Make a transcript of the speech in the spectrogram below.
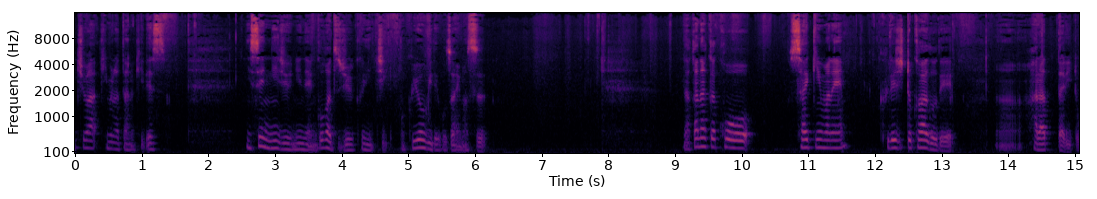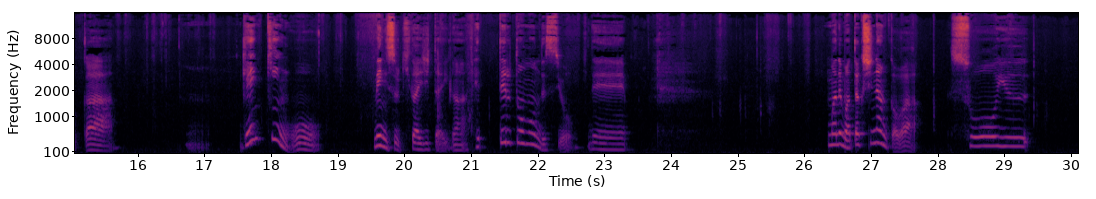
にちは木村たぬきです。2022年5月19日木曜日でございます。なかなかこう最近はねクレジットカードで、うん、払ったりとか、うん、現金を目にする機会自体が減ってると思うんですよ。でまあでも私なんかはそういう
